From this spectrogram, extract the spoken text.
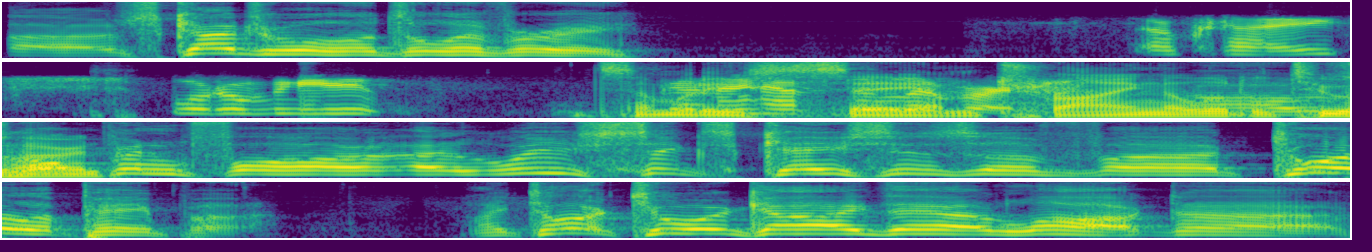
uh, schedule a delivery. Okay. What are we? Did somebody Gonna say I'm trying a little I too was hard? hoping for at least six cases of uh, toilet paper. I talked to a guy there a lot. Uh,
